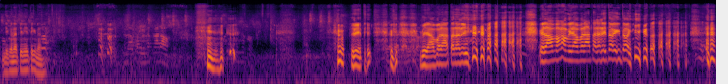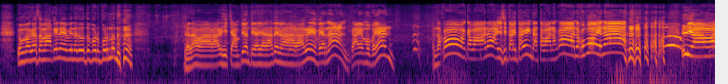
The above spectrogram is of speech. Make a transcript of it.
hindi ko na tinitignan. Tinitig. Binabanatan na ni. Kailangan pa ka, binabanatan na ni Toing Toing. Kumbaga sa makina eh, pinadudupurpur na doon. Ganda mga kakri, si champion, tinanya natin mga kakri. Fernan, kaya mo ba yan? Nako, magkamano, ayun si Toing Toing, tatawanan ka. Nako po, yan na. Yawa.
